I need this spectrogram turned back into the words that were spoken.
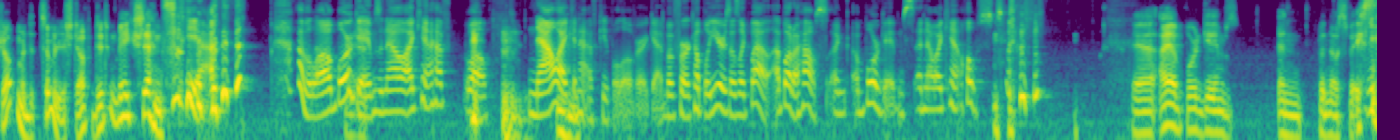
some of, the, some of this stuff didn't make sense. yeah. I have a lot of board Yeah. games and now I can't have well, now I can have people over again. But for a couple years I was like, wow, I bought a house and uh, board games and now I can't host. yeah, I have board games, and but no space.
